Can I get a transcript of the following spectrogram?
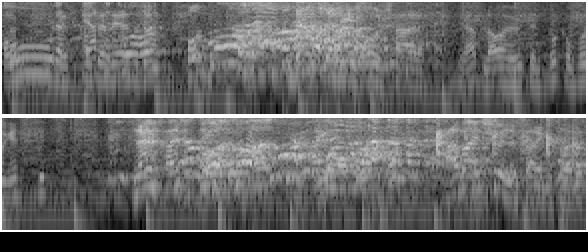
Oh, das, erste, das erste Tor. Tor. Und knapp daneben. Oh, schade. Ja, Blau erhöht den Druck, obwohl jetzt gibt's. Nein, falsches Tor. Aber ein schönes Eigentor. Das,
